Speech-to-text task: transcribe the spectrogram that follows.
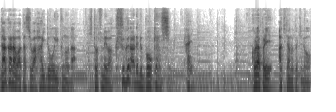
だから私は廃道を行くのだ。一つ目はくすぐられる冒険心。はい。これやっぱり秋田の時の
